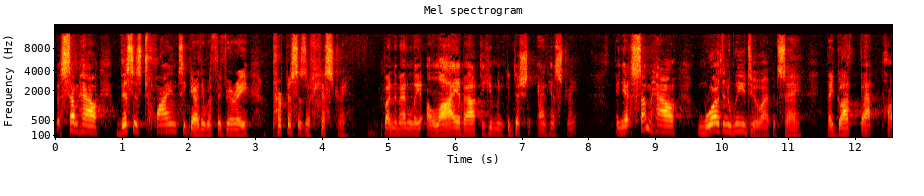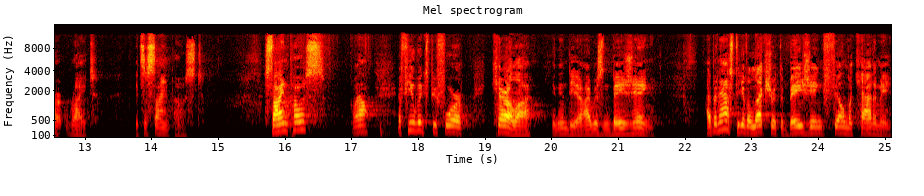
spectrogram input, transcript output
that somehow this is twined together with the very purposes of history fundamentally a lie about the human condition and history. And yet, somehow, more than we do, I would say, they got that part right. It's a signpost. Signposts? Well, a few weeks before Kerala in India, I was in Beijing. I've been asked to give a lecture at the Beijing Film Academy.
